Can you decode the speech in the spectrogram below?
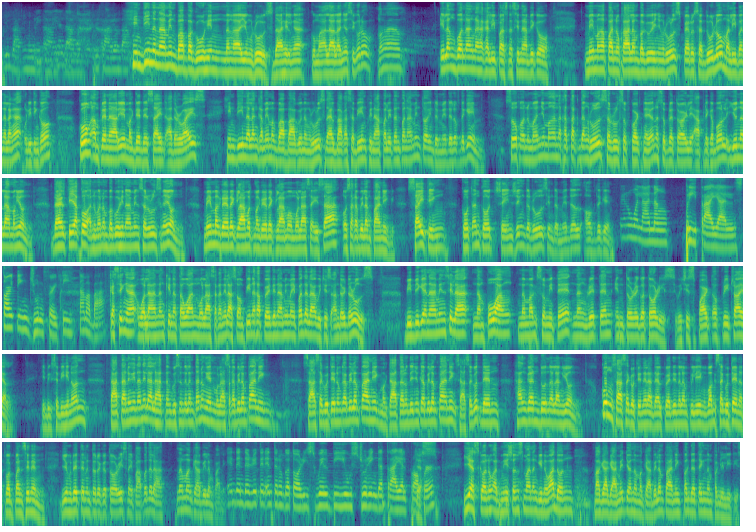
Hindi na namin babaguhin na nga yung rules dahil nga, kung maalala nyo, siguro mga ilang buwan na ang nakakalipas na sinabi ko, may mga panukalang baguhin yung rules pero sa dulo, maliban na lang nga, ulitin ko, kung ang plenaryo ay magde-decide otherwise, hindi na lang kami magbabago ng rules dahil baka sabihin pinapalitan pa namin to in the middle of the game. So kung ano man yung mga nakatakdang rules sa rules of court ngayon na suppletorily applicable, yun na lamang yun. Dahil tiyak ko, ano man ang baguhin namin sa rules ngayon, may magrereklamo at magrereklamo mula sa isa o sa kabilang panig, citing, quote-unquote, changing the rules in the middle of the game. Pero wala nang pre-trial starting June 30. Tama ba? Kasi nga, wala nang kinatawan mula sa kanila. So, ang pinaka pwede naming may padala, which is under the rules, bibigyan namin sila ng puwang na magsumite ng written interrogatories, which is part of pre-trial. Ibig sabihin nun, tatanungin na nila lahat ng gusto nilang tanungin mula sa kabilang panig, sasagutin ng kabilang panig, magtatanong din yung kabilang panig, sasagot din, hanggang doon na lang yon. Kung sasagutin nila, dahil pwede nilang piliing wag sagutin at wag pansinin yung written interrogatories na ipapadala ng magkabilang panig. And then the written interrogatories will be used during the trial proper? Yes. Yes, kung anong admissions man ang ginawa doon, magagamit yon ng magkabilang panig pagdating ng paglilitis.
